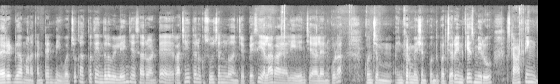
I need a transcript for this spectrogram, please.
డైరెక్ట్గా మన కంటెంట్ని ఇవ్వచ్చు. కాకపోతే ఇందులో వీళ్ళు ఏం చేశారు అంటే రచయితలకు సూచనలు అని చెప్పేసి ఎలా రాయాలి ఏం చేయాలి అని కూడా కొంచెం ఇన్ఫర్మేషన్ పొందుపరిచారు. ఇన్ కేస్ మీరు స్టార్టింగ్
